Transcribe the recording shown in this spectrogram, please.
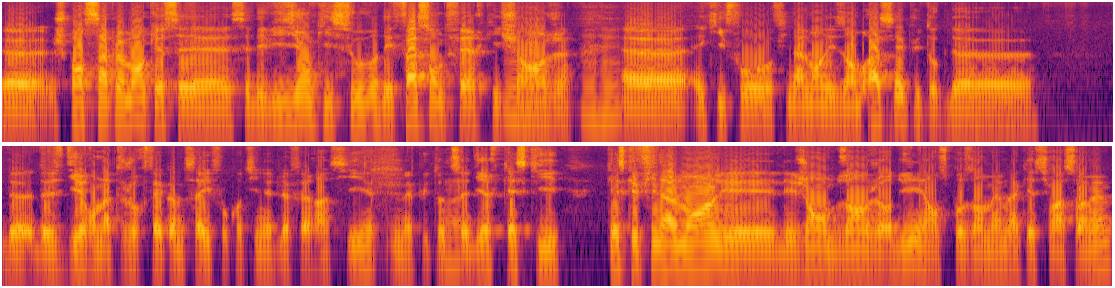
Je pense simplement que c'est des visions qui s'ouvrent, des façons de faire qui Mhm. changent Mhm. et qu'il faut finalement les embrasser plutôt que de, de, de se dire on a toujours fait comme ça, il faut continuer de le faire ainsi, mais plutôt de Ouais. se dire qu'est-ce qui qu'est-ce que finalement les, les gens ont besoin aujourd'hui et en se posant même la question à soi-même,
